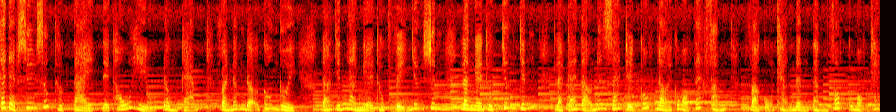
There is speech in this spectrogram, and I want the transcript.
cái đẹp xuyên suốt thực tại để thấu hiểu, đồng cảm và nâng đỡ con người. Đó chính là nghệ thuật vị nhân sinh, là nghệ thuật chân chính, là cái tạo nên giá trị cốt lõi của một tác phẩm và cũng khẳng định tầm vóc của một khác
